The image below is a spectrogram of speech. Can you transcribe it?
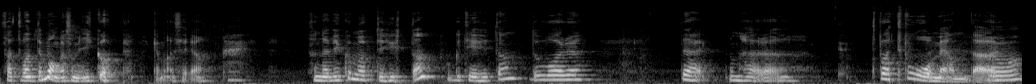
Så att det var inte många som gick upp kan man säga. Så när vi kom upp till hyttan, HGT-hyttan, då var det, det här, de här... eh, Det var två män där. Ja.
